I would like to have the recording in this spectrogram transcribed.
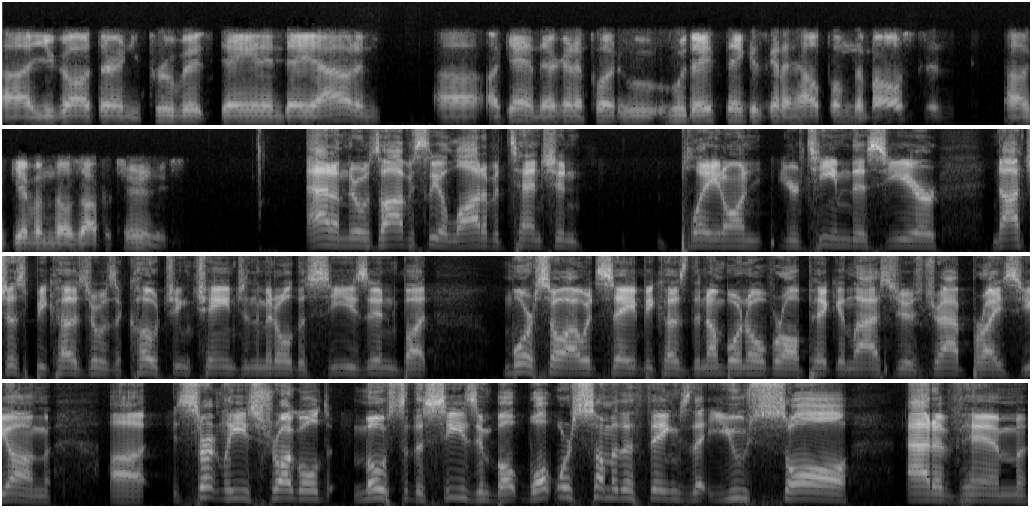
uh you go out there and you prove it day in and day out. And uh, again, they're going to put who who they think is going to help them the most and uh, give them those opportunities. Adam, there was obviously a lot of attention played on your team this year, not just because there was a coaching change in the middle of the season, but more so, I would say, because the number one overall pick in last year's draft, Bryce Young. Uh, certainly, he struggled most of the season, but what were some of the things that you saw out of him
